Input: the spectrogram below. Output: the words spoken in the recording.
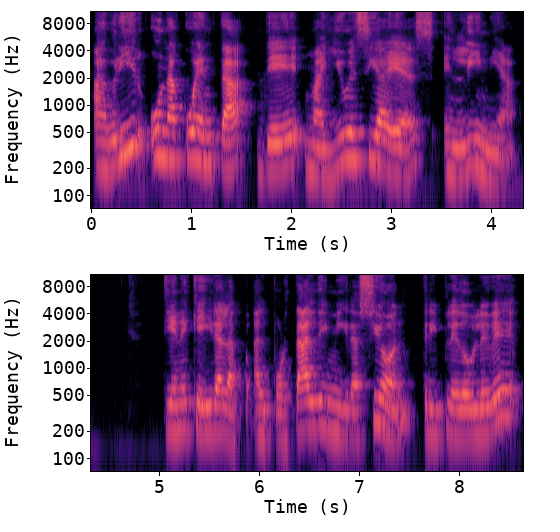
abrir una cuenta de MyUSCIS en línea. Tiene que ir al portal de inmigración www.uscis.gov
